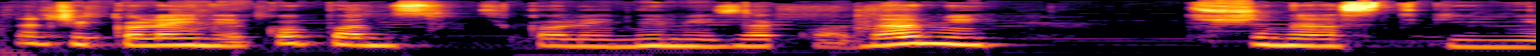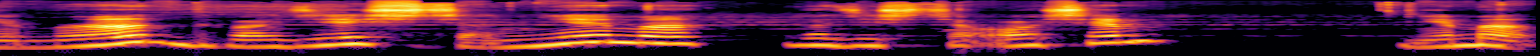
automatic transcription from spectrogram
znaczy kolejny kupon z kolejnymi zakładami. Trzynastki nie ma, 20 nie ma, 28 nie ma,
